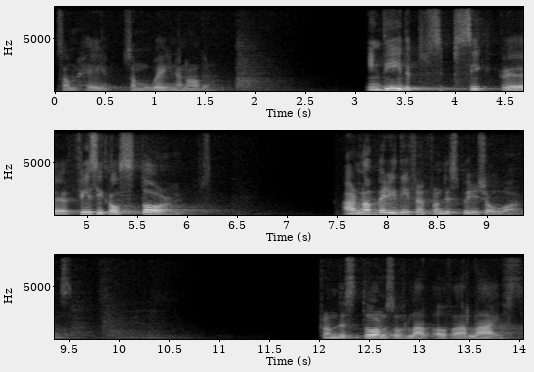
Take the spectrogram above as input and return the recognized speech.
some, hay, some way in another. Indeed, uh, physical storms are not very different from the spiritual ones, from the storms of, of our lives.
